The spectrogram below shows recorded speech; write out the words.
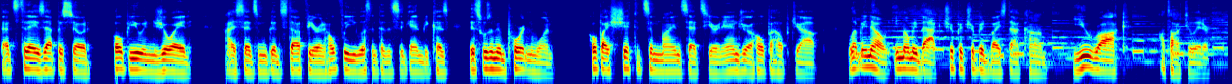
That's today's episode. Hope you enjoyed. I said some good stuff here, and hopefully you listen to this again because this was an important one. Hope I shifted some mindsets here. And Andrew, I hope I helped you out. Let me know. Email me back, tripp at trippadvice.com. You rock. I'll talk to you later.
